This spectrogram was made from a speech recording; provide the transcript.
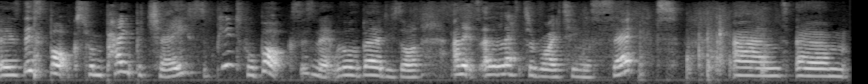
is this box from Paperchase. A beautiful box, isn't it, with all the birdies on. And it's a letter writing set. And um,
